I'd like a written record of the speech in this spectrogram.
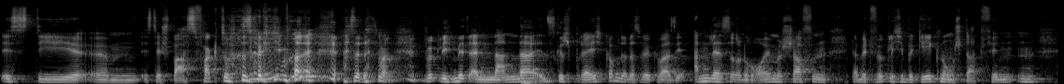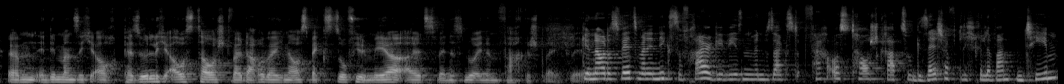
ist, die, ähm, ist der Spaßfaktor, sag ich mal. Also, dass man wirklich miteinander ins Gespräch kommt und dass wir quasi Anlässe und Räume schaffen, damit wirkliche Begegnungen stattfinden, ähm, indem man sich auch persönlich austauscht, weil darüber hinaus wächst so viel mehr, als wenn es nur in einem Fachgespräch wäre. Genau, das wäre jetzt meine nächste Frage gewesen, wenn du sagst Fachaustausch, gerade zu gesellschaftlich relevanten Themen.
